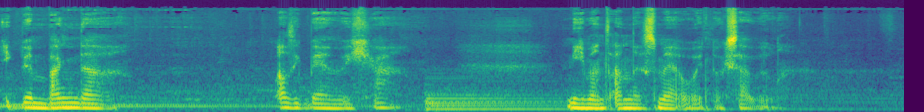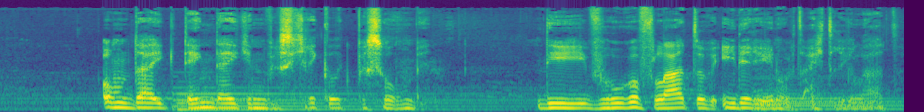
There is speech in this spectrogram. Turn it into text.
ik ben bang dat als ik bij hem wegga, niemand anders mij ooit nog zou willen. Omdat ik denk dat ik een verschrikkelijk persoon ben. Die vroeg of laat door iedereen wordt achtergelaten.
